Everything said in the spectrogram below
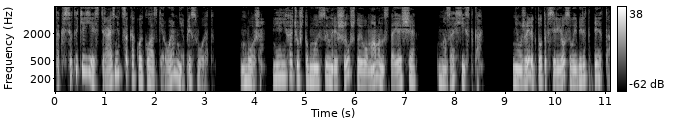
Так все-таки есть разница, какой класс героя мне присвоят. Боже, я не хочу, чтобы мой сын решил, что его мама настоящая мазохистка. Неужели кто-то всерьез выберет это?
